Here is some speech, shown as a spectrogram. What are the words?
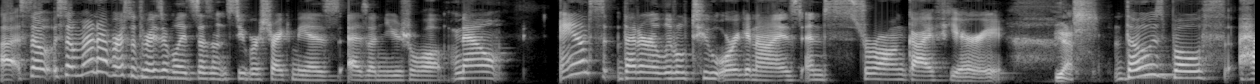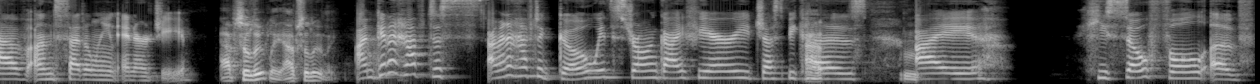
uh, so so Mount Everest with razor blades doesn't super strike me as as unusual. Now, ants that are a little too organized and strong Guy Fieri, yes, those both have unsettling energy. absolutely, absolutely. I'm gonna have to. I'm gonna have to go with strong Guy Fieri just because uh, mm. I. He's so full of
